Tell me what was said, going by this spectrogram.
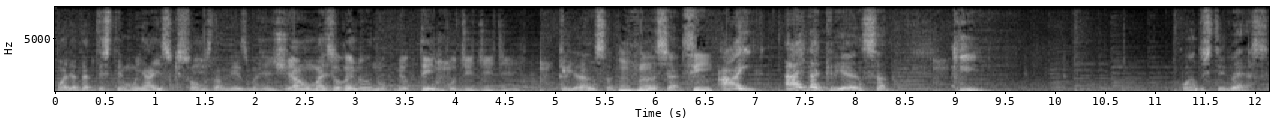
pode até testemunhar isso, que somos da mesma região, mas eu lembro no meu tempo de, de, de criança, de infância, Uhum. sim. ai, ai da criança que quando estivesse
